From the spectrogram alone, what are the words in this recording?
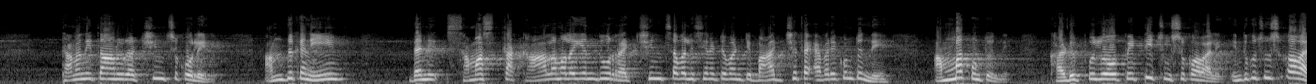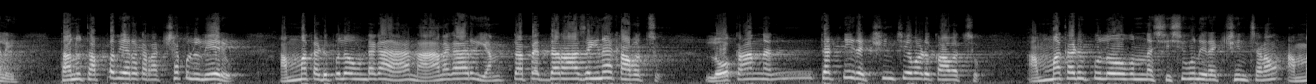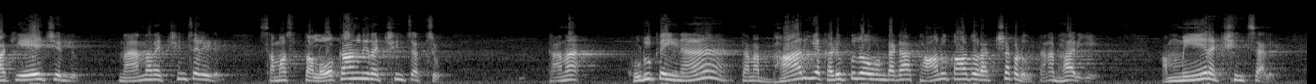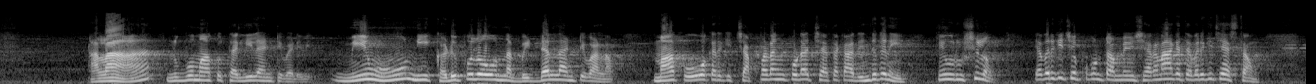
తనని తాను రక్షించుకోలేదు అందుకని దాన్ని సమస్త కాలములయందు రక్షించవలసినటువంటి బాధ్యత ఎవరికి ఉంటుంది అమ్మకుంటుంది. కడుపులో పెట్టి చూసుకోవాలి. ఎందుకు చూసుకోవాలి? తను తప్ప వేరొక రక్షకులు లేరు. అమ్మ కడుపులో ఉండగా నాన్నగారు ఎంత పెద్ద రాజైనా కావచ్చు. లోకాన్నంతటినీ రక్షించేవాడు కావచ్చు. అమ్మ కడుపులో ఉన్న శిశువుని రక్షించడం అమ్మకే చెల్లు. నాన్న రక్షించలేడు. సమస్త లోకాల్ని రక్షించవచ్చు తన కొడుకైనా తన భార్య కడుపులో ఉండగా తాను కాదు రక్షకుడు తన భార్యే. అమ్మే రక్షించాలి. అలా నువ్వు మాకు తల్లి లాంటి వాడివి మేము నీ కడుపులో ఉన్న బిడ్డల్లాంటి వాళ్ళం మాకు ఒకరికి చెప్పడం కూడా చేత కాదు. ఎందుకని? మేము ఋషులం. ఎవరికి చెప్పుకుంటాం? మేము శరణాగతి ఎవరికి చేస్తాం?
